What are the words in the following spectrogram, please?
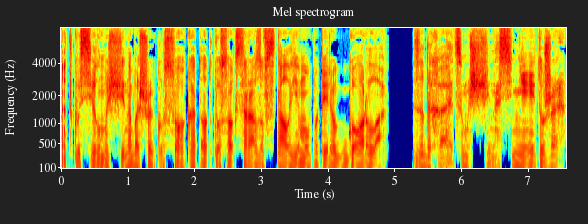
Откусил мужчина большой кусок, а тот кусок сразу встал ему поперек горла. Задыхается мужчина, синеет уже.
